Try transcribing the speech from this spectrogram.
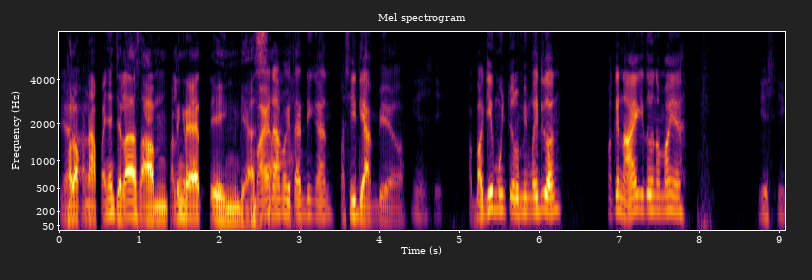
Ya. Kalau kenapanya jelas am paling rating biasa. main sama kita kan pasti diambil. Iya sih. Apalagi muncul meme kayak gitu kan. Makin naik itu namanya. Iya sih.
